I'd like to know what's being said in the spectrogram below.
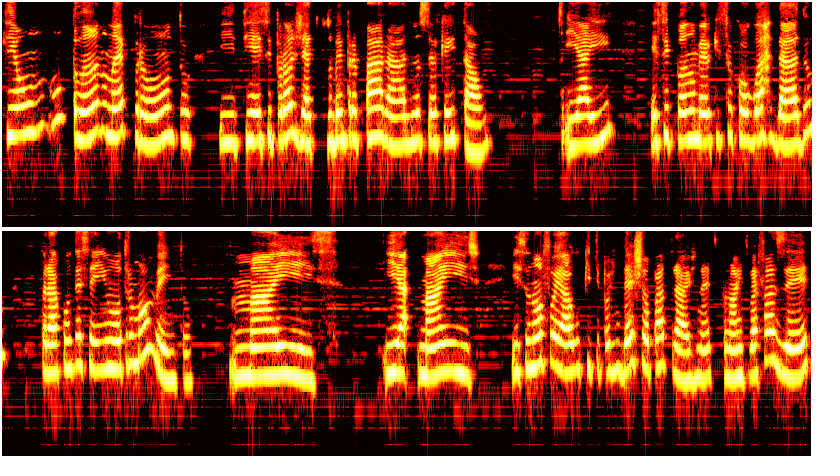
Tinha um, um plano, né, pronto e tinha esse projeto tudo bem preparado, não sei o que e tal. E aí esse plano meio que ficou guardado para acontecer em outro momento. Mas e a, mas isso não foi algo que tipo a gente deixou para trás, né? Tipo, não, a gente vai fazer,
